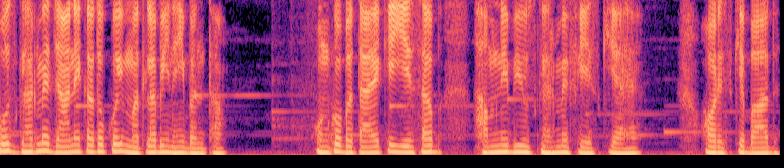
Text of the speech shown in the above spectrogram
उस घर में जाने का तो कोई मतलब ही नहीं बनता। उनको बताया कि ये सब हमने भी उस घर में फेस किया है, और इसके बाद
